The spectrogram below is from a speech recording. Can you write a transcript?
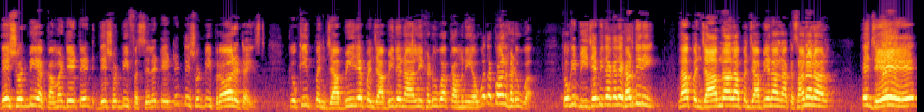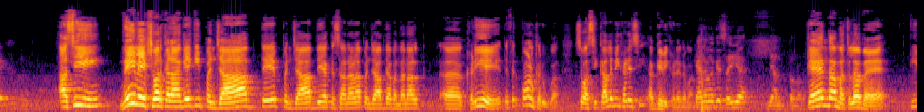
ਦੇ ਸ਼ੁੱਡ ਬੀ ਅਕਮੋਡੇਟਿਡ ਦੇ ਸ਼ੁੱਡ ਬੀ ਫੈਸਿਲਿਟੇਟਿਡ ਦੇ ਸ਼ੁੱਡ ਬੀ ਪ੍ਰਾਇੋਰਟਾਈਜ਼ਡ ਕਿਉਂਕਿ ਪੰਜਾਬੀ ਜੇ ਪੰਜਾਬੀ ਦੇ ਨਾਲ ਨਹੀਂ ਖੜੂਗਾ, ਕੰਮ ਨਹੀਂ ਆਊਗਾ, ਤਾਂ ਕੌਣ ਖੜੂਗਾ? ਕਿਉਂਕਿ ਬੀਜੇਪੀ ਤਾਂ ਕਦੇ ਖੜਦੀ ਨਹੀਂ। ਨਾ ਪੰਜਾਬ ਨਾਲ, ਨਾ ਪੰਜਾਬੀਆਂ ਨਾਲ, ਨਾ ਕਿਸਾਨਾਂ ਨਾਲ। ਤੇ ਜੇ ਅਸੀਂ ਨਹੀਂ ਮੇਕ ਸ਼ੋਰ ਕਰਾਂਗੇ ਕਿ ਪੰਜਾਬ ਤੇ ਪੰਜਾਬ ਦੇ ਕਿਸਾਨਾਂ ਨਾਲ, ਪੰਜਾਬ ਦੇ ਬੰਦਾ ਨਾਲ ਖੜੀਏ ਤੇ ਫਿਰ ਕੌਣ ਕਰੂਗਾ? ਸੋ ਅਸੀਂ ਕੱਲ ਵੀ ਖੜੇ ਸੀ ਅੱਗੇ ਵੀ ਖੜੇ ਰਵਾਂਗੇ। ਕਹਿੰਦਾ ਕਿ ਸਹੀ ਹੈ ਬਿਆਨ ਤੁਹਾਨੂੰ ਕਹਿਣ ਦਾ ਮਤਲਬ ਹੈ ਕਿ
